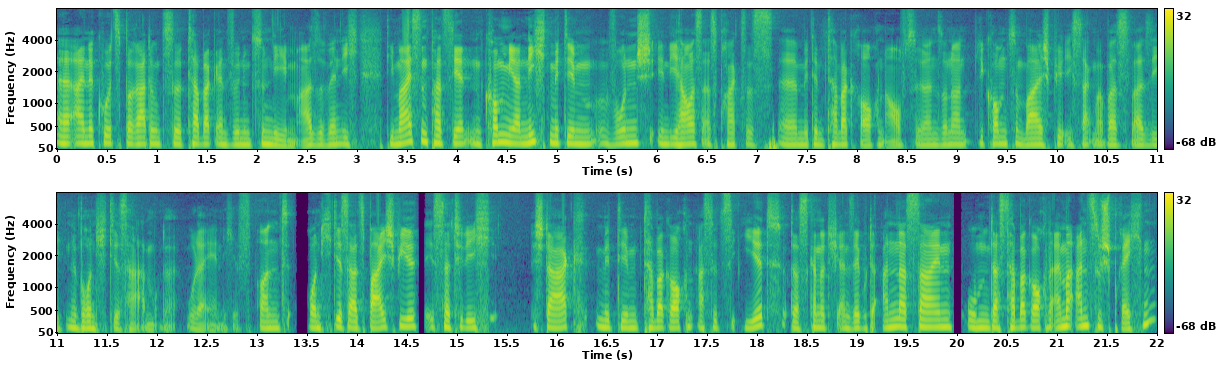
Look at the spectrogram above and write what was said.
äh, eine Kurzberatung zur Tabakentwöhnung zu nehmen. Also wenn ich, die meisten Patienten kommen ja nicht mit dem Wunsch in die Hausarztpraxis äh, mit dem Tabakrauchen aufzuhören, sondern die kommen zum Beispiel, ich sag mal was, weil sie eine Bronchitis haben oder, oder ähnliches. Und Bronchitis als Beispiel ist natürlich stark mit dem Tabakrauchen assoziiert. Das kann natürlich ein sehr guter Anlass sein, um das Tabakrauchen einmal anzusprechen.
